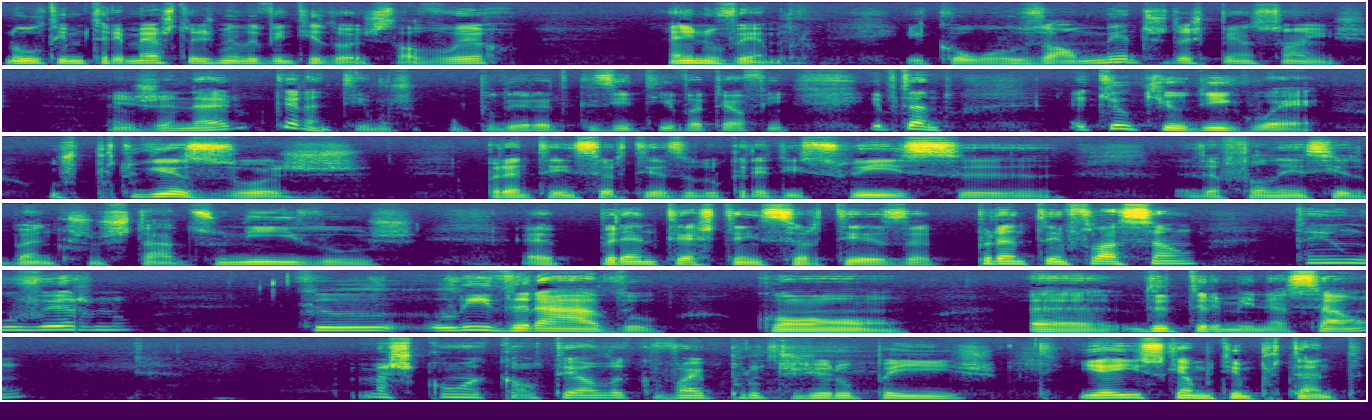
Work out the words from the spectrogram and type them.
no último trimestre de 2022, salvo erro, em novembro. E com os aumentos das pensões em janeiro, garantimos o poder adquisitivo até ao fim. E, portanto, aquilo que eu digo é, os portugueses hoje, perante a incerteza do Credit Suisse, da falência de bancos nos Estados Unidos, eh, perante esta incerteza, perante a inflação, têm um governo que, liderado com uh, determinação, mas com a cautela que vai proteger o país. E é isso que é muito importante.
